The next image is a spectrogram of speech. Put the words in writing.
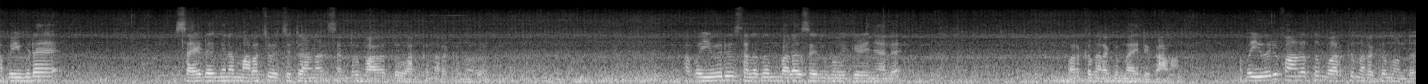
അപ്പോൾ ഇവിടെ സൈഡ് ഇങ്ങനെ മറച്ചു വെച്ചിട്ടാണ് സെൻട്രൽ ഭാഗത്ത് വർക്ക് നടക്കുന്നത്. അപ്പോൾ ഈ ഒരു സ്ഥലത്തും പല സൈഡിൽ നോക്കിക്കഴിഞ്ഞാൽ വർക്ക് നടക്കുന്നതായിട്ട് കാണാം. അപ്പോൾ ഈ ഒരു ഭാഗത്തും വർക്ക് നടക്കുന്നുണ്ട്.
